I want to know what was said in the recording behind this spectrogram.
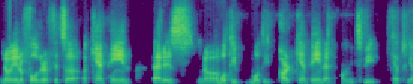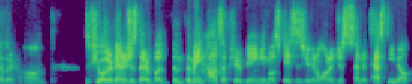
you know, in a folder if it's a, a campaign that is you know a multi multi part campaign that needs to be kept together. Um, there's a few other advantages there, but the, the main concept here being in most cases you're going to want to just send a test email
